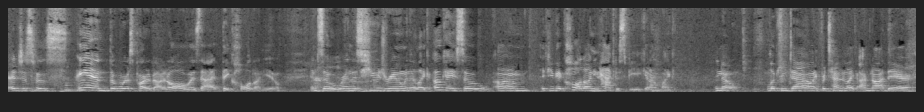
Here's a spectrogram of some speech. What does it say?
it just was and the worst part about it all was that they called on you and so we're in this huge room and they're like okay so um, if you get called on you have to speak and i'm like you know, looking down, like pretending like I'm not there.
